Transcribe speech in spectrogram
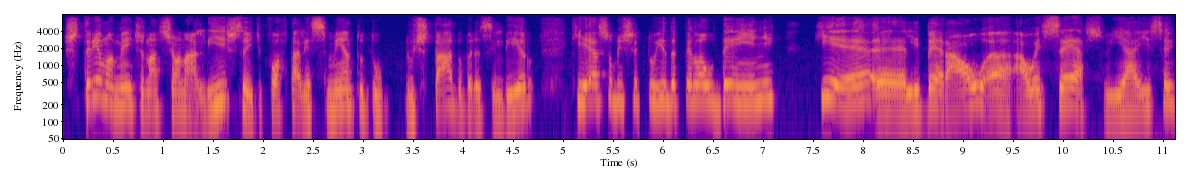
extremamente nacionalista e de fortalecimento do, do Estado brasileiro, que é substituída pela UDN, que é, é liberal uh, ao excesso, e aí você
